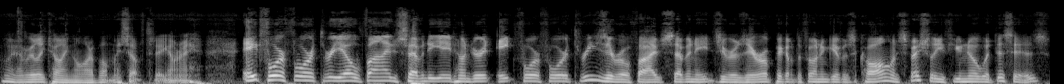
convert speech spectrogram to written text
boy, I'm really telling a lot about myself today, aren't I? 844-305-7800, 844-305-7800. Pick up the phone and give us a call, and especially if you know what this is.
